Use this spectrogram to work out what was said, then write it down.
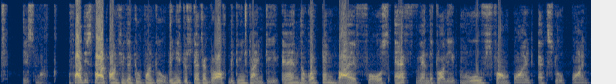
this mark for this part on figure 2.2, we need to sketch a graph between time t and the work done by force F when the trolley moves from point X to point.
